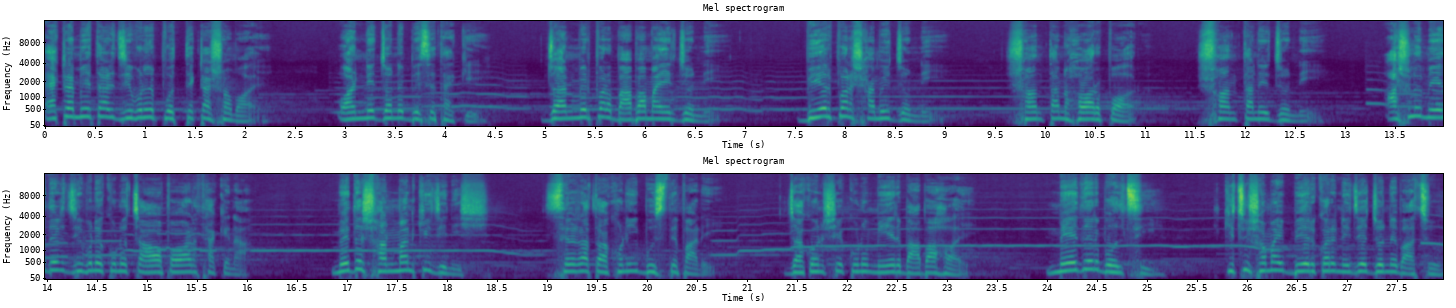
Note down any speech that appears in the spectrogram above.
একটা মেয়ে তার জীবনের প্রত্যেকটা সময় অন্যের জন্য বেঁচে থাকে, জন্মের পর বাবা মায়ের জন্যে, বিয়ের পর স্বামীর জন্যে, সন্তান হওয়ার পর সন্তানের জন্যে। আসলে মেয়েদের জীবনে কোনো চাওয়া পাওয়ার থাকে না। মেয়েদের সম্মান কি জিনিস? ছেলেরা তখনই বুঝতে পারে। যখন সে কোনো মেয়ের বাবা হয়। মেয়েদের বলছি, কিছু সময় বের করে নিজের জন্য বাঁচো।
